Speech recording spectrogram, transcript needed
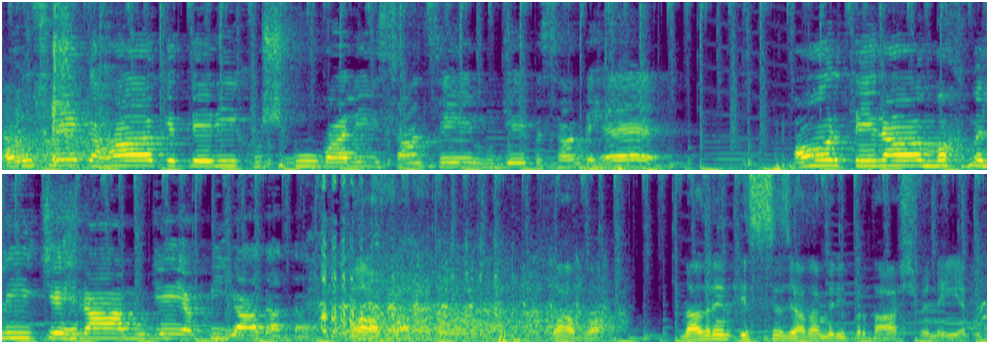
اور اس نے کہا کہ تیری خوشبو والی سانسیں مجھے پسند ہے۔ اور تیرا مخملی چہرہ مجھے اب بھی یاد آتا ہے۔ واہ واہ واہ واہ ناظرین، اس سے زیادہ میری برداشت میں نہیں ہے۔ کچھ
